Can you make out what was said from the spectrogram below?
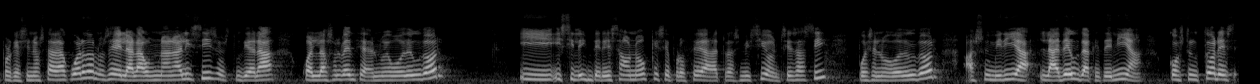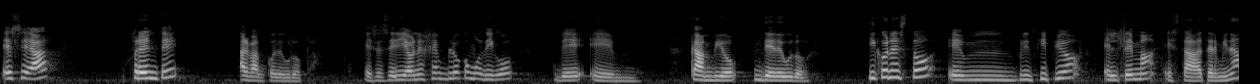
Porque si no está de acuerdo, no sé, él hará un análisis o estudiará cuál es la solvencia del nuevo deudor y, si le interesa o no que se proceda a la transmisión. Si es así, pues el nuevo deudor asumiría la deuda que tenía Constructores SA frente al Banco de Europa. Ese sería un ejemplo, como digo, de em, cambio de deudor. Y con esto, en principio, el tema está terminado.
